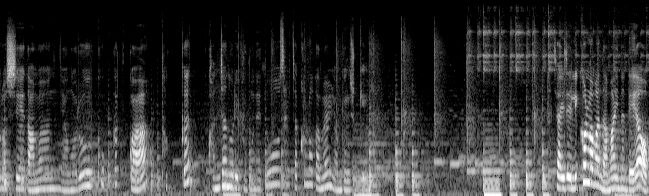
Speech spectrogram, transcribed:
브러쉬에 남은 양으로 코끝과 턱 끝! 관자놀이 부분에도 살짝 컬러감을 연결해 줄게요. 자, 이제 립 컬러만 남아있는데요.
